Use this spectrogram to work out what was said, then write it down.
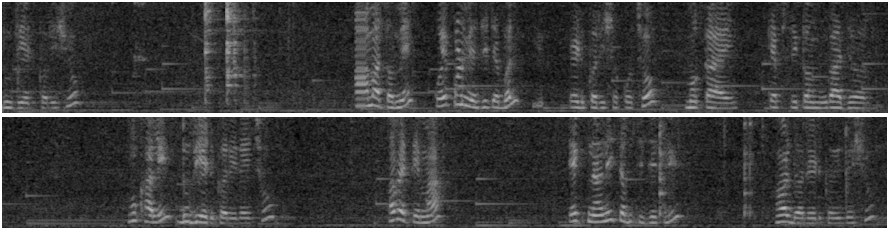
દૂધ એડ કરીશું. આમાં તમે કોઈ પણ વેજીટેબલ એડ કરી શકો છો. મકાઈ, કેપ્સિકમ, ગાજર. હું ખાલી દૂધ એડ કરી રહી છું. હવે તેમાં એક નાની ચમચી જેટલી હળદર એડ કરી દઈશું.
